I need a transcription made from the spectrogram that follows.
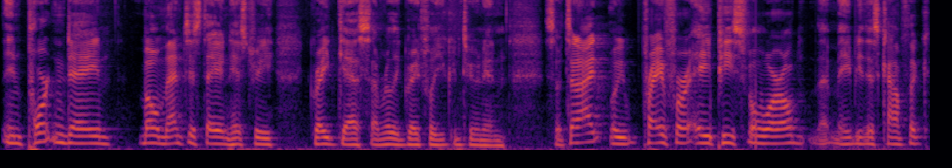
important day, momentous day in history. Great guests. I'm really grateful you can tune in. So tonight we pray for a peaceful world that maybe this conflict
